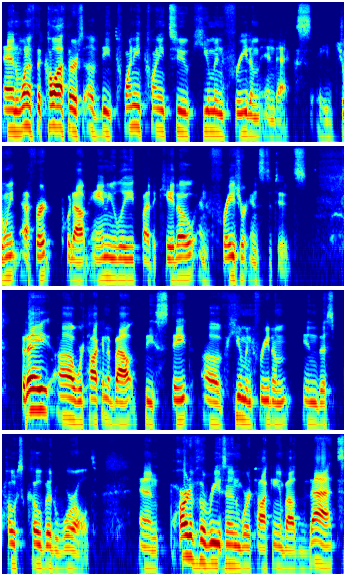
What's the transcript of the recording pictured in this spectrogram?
and one of the co-authors of the 2022 Human Freedom Index, a joint effort put out annually by the Cato and Fraser Institutes. Today, uh, we're talking about the state of human freedom in this post-COVID world. And part of the reason we're talking about that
